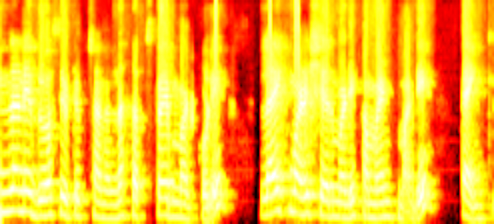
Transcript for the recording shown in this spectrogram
ಇಂದ್ರಾಣಿ ದೋಸ್ ಯೂಟ್ಯೂಬ್ ಚಾನಲ್ನ ಸಬ್ಸ್ಕ್ರೈಬ್ ಮಾಡ್ಕೊಳ್ಳಿ ಲೈಕ್ ಮಾಡಿ ಶೇರ್ ಮಾಡಿ ಕಮೆಂಟ್ ಮಾಡಿ. Thank you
